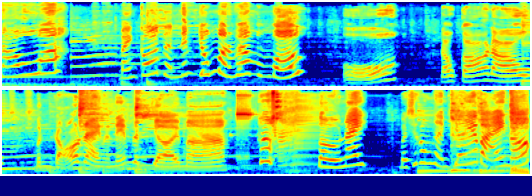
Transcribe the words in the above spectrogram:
Đâu á Bạn cố tình ném trúng mình phải không bụng bự Ủa Đâu có đâu. Mình rõ ràng là ném lên trời mà. Từ nay Mình sẽ không thèm chơi với bạn nữa.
